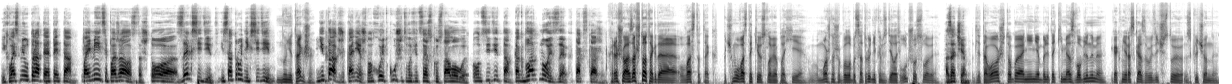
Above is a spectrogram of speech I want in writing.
и к 8 утра ты опять там. Поймите, пожалуйста, что зэк сидит и сотрудник сидит. Ну, не так же? Не так же, конечно. Он ходит кушать в офицерскую столовую. Он сидит там, как блатной зэк, так скажем. Хорошо, а за что тогда у вас-то так? Почему у вас такие условия плохие? Можно же было бы сотрудникам сделать лучшие условия. А зачем? Для того, чтобы они не были такими озлобленными, как мне рассказывают зачастую заключенные.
